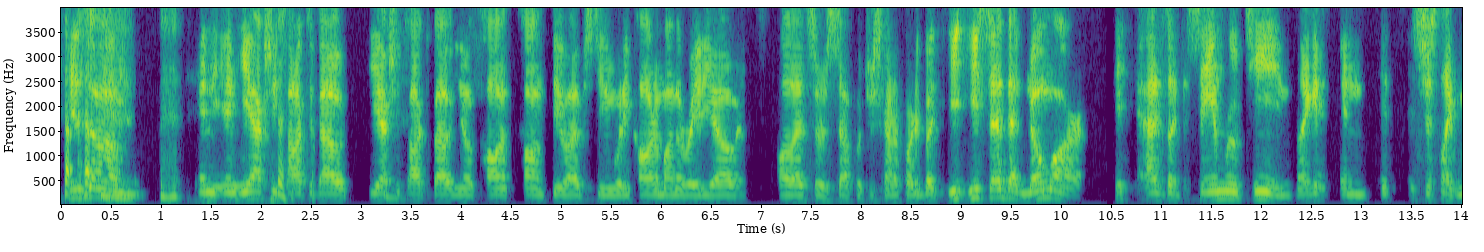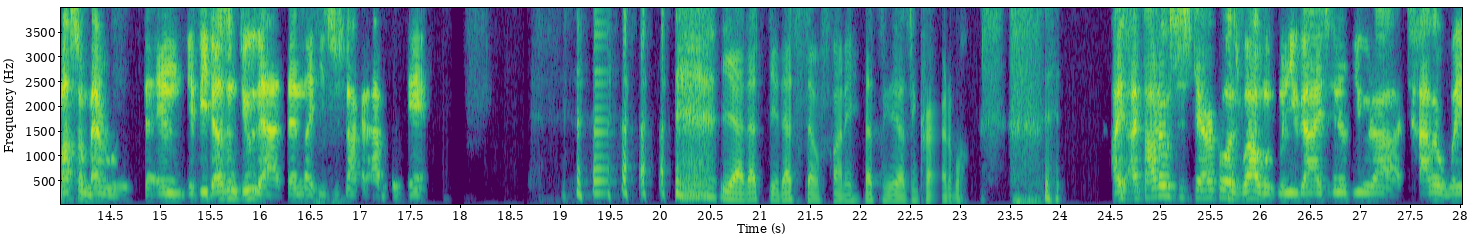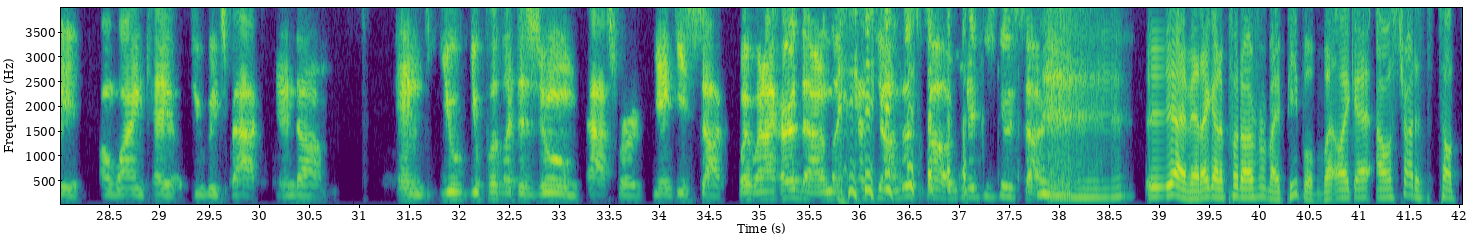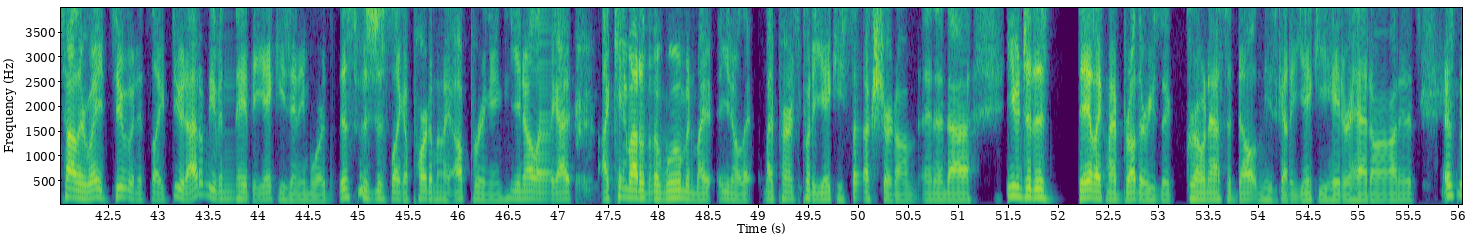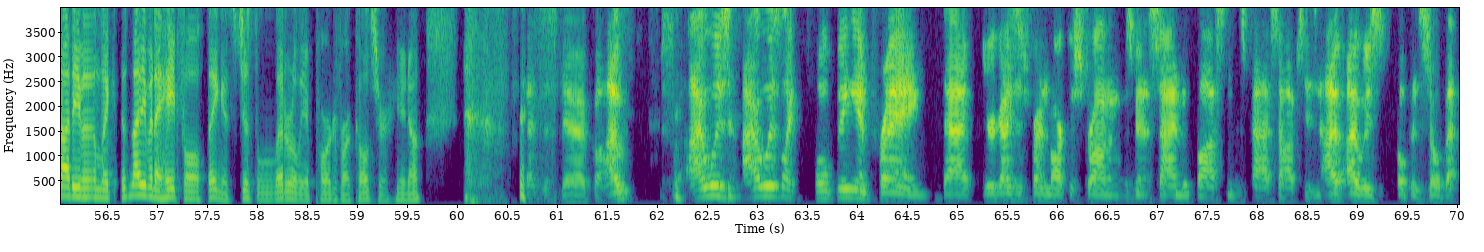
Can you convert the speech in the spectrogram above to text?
his um and, and he actually talked about he actually talked about you know calling calling Theo Epstein what he called him on the radio and all that sort of stuff, which was kind of funny. But he, he said that Nomar it has like the same routine, like it, and it, it's just like muscle memory. And if he doesn't do that, then like he's just not gonna have a good game. yeah, that's dude. That's so funny. That's that's incredible. I, I, thought it was hysterical as well when, when you guys interviewed uh, Tyler Wade on YNK a few weeks back, and um, and you you put like the Zoom password, Yankees suck. Wait, when I heard that, I'm like, yes, John, let's go. Yankees do suck. Yeah, man, I got to put on for my people. But like, I, I, was trying to tell Tyler Wade too, and it's like, dude, I don't even hate the Yankees anymore. This was just like a part of my upbringing. You know, like I I came out of the womb and my you know my parents put a Yankee suck shirt on, and then uh, even to this day, like my brother, he's a grown ass adult and he's got a Yankee hater hat on, and it's it's not even like it's not even a hateful thing. It's just literally a part of our culture. You know. That's hysterical. I I was I was like hoping and praying that your guys' friend Marcus Stroman was going to sign with Boston this past offseason. I, I was hoping so bad.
